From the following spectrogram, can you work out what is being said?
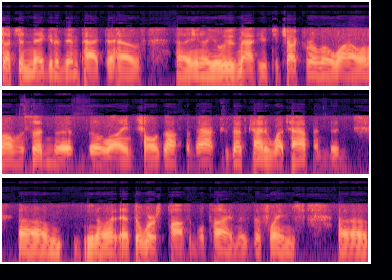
such a negative impact to have, uh, you know, you lose Matthew Tkachuk for a little while, and all of a sudden the the line falls off the map because that's kind of what's happened, and um, you know, at, at the worst possible time as the Flames uh,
